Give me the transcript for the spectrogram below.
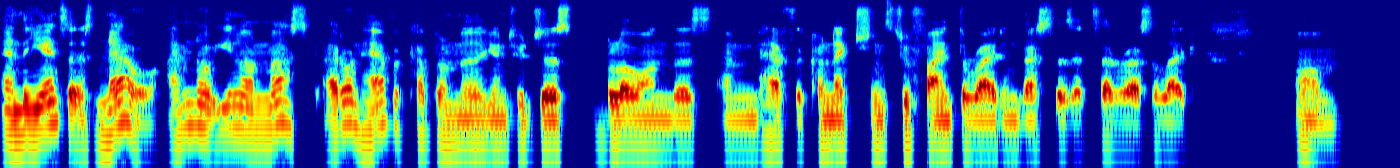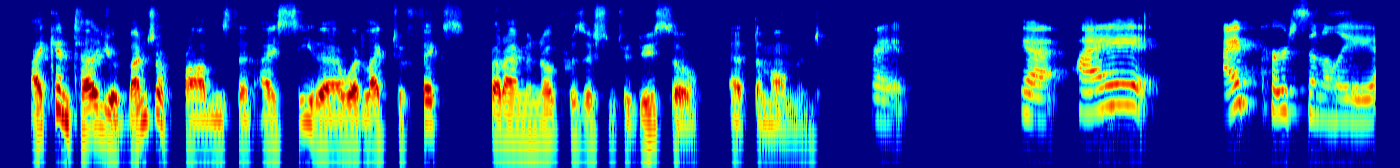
And the answer is no. I'm no elon musk. I don't have a couple million to just blow on this and have the connections to find the right investors etc so like um I can tell you a bunch of problems that I see that I would like to fix, but I'm in no position to do so at the moment. Right. Yeah, I I personally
